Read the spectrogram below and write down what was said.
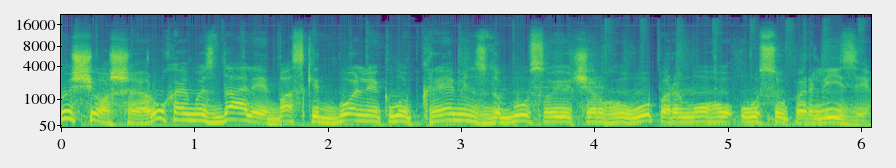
Ну що ж, рухаємось далі. Баскетбольний клуб Кремінь здобув свою чергову перемогу у Суперлізі.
